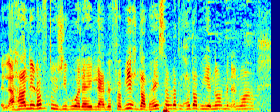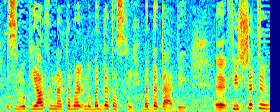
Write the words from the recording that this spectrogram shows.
الأهالي رفضوا يجيبوا لهي اللعبة فبيحضب. هي ثورة الحضب هي نوع من أنواع السلوكيات اللي بنعتبر إنه بدها تصحيح بدها تعديل. آه، في الشتم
